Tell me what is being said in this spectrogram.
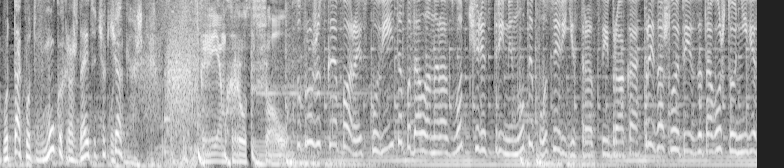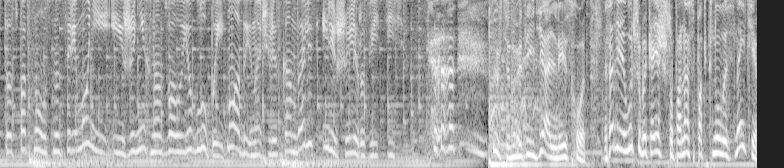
Вот так вот в муках рождается чак-чак. Крем-хруст-шоу. Супружеская пара из Кувейта подала на развод через три минуты после регистрации брака. Произошло это из-за того, что невеста споткнулась на церемонии, и жених назвал ее глупой. Молодые начали скандалить и решили развестись. Слушайте, ну это идеальный исход. На самом деле, лучше бы, конечно, чтобы она споткнулась, знаете,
